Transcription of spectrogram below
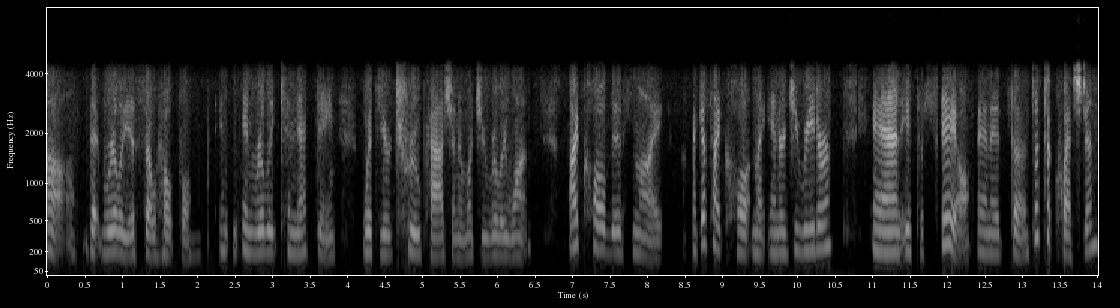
uh, that really is so helpful in, in really connecting with your true passion and what you really want. I call this my I guess I call it my energy reader, and it's a scale, and it's uh, just a question,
